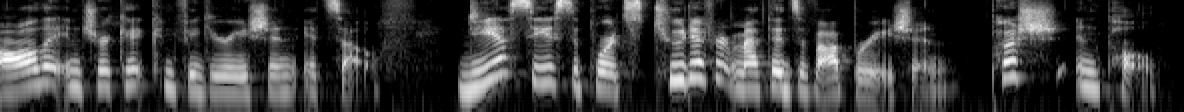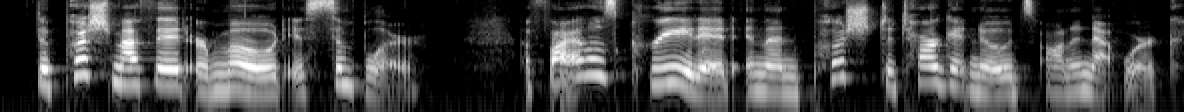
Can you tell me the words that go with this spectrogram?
all the intricate configuration itself. DSC supports two different methods of operation, push and pull. The push method or mode is simpler. A file is created and then pushed to target nodes on a network.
